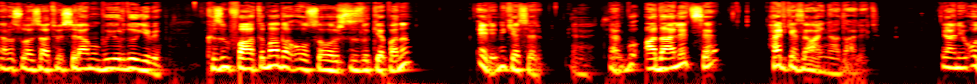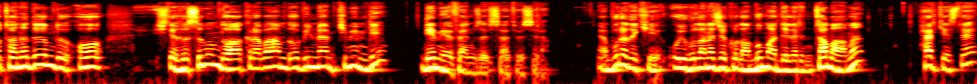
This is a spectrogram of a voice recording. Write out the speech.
Yani Resulullah Aleyhisselatü Vesselam'ın buyurduğu gibi kızım Fatıma da olsa o hırsızlık yapanın elini keserim. Evet. Yani bu adaletse herkese aynı adalet. Yani o tanıdığımdı, o işte hısımımdı, o akrabamdı, o bilmem kimimdi demiyor Efendimiz Aleyhisselatü Vesselam. Yani buradaki uygulanacak olan bu maddelerin tamamı herkeste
